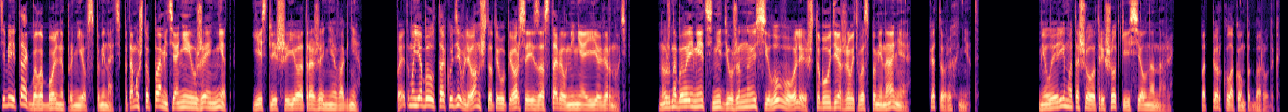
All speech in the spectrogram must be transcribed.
Тебе и так было больно про нее вспоминать, потому что памяти о ней уже нет, есть лишь ее отражение в огне. Поэтому я был так удивлен, что ты уперся и заставил меня ее вернуть. Нужно было иметь недюжинную силу воли, чтобы удерживать воспоминания, которых нет. Милый Рим отошел от решетки и сел на нары. Подпер кулаком подбородок.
